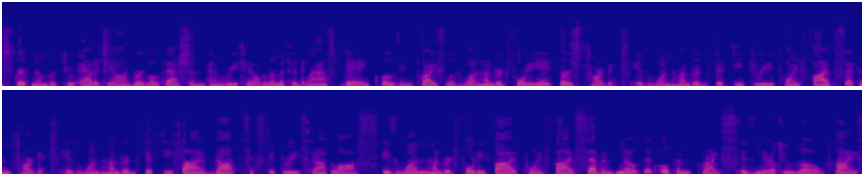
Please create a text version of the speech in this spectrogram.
Script number 2 Aditya Birla Fashion and Retail Limited last day. Closing price was 148 first target is 153.5 second target is 155.63 stop loss is 145.57 note if open price is near too low price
